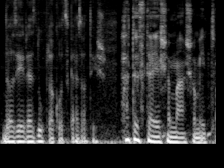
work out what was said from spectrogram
de azért ez dupla kockázat is. Hát ez teljesen más, amit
